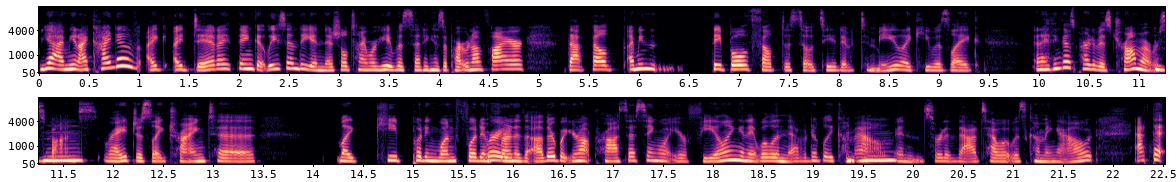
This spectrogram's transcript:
yeah, I mean, I kind of, I, I did, I think, at least in the initial time where he was setting his apartment on fire, that felt, I mean, they both felt dissociative to me. Like he was like, and I think that's part of his trauma response, right? Just like trying to, like, keep putting one foot in Right. front of the other, but you're not processing what you're feeling and it will inevitably come Mhm. out. And sort of that's how it was coming out. At the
